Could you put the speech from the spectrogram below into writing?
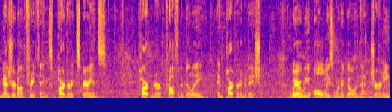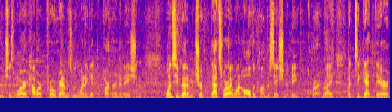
measured on three things partner experience, partner profitability and partner innovation. Where we always want to go in that journey, which is where, how our program is, we want to get to partner innovation. Once you've got a mature, that's where I want all the conversation to be. Right. Right. But to get there,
